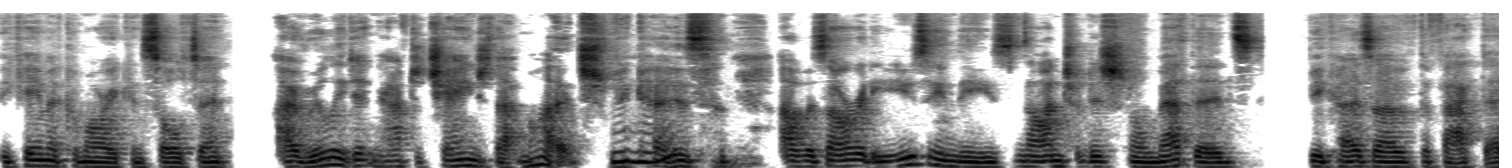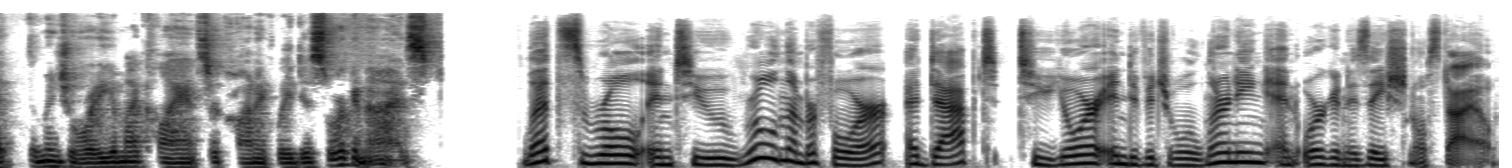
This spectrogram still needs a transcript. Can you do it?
became a KonMari consultant, I really didn't have to change that much mm-hmm. because I was already using these non traditional methods because of the fact that the majority of my clients are chronically disorganized. Let's roll into rule number four adapt to your individual learning and organizational style.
